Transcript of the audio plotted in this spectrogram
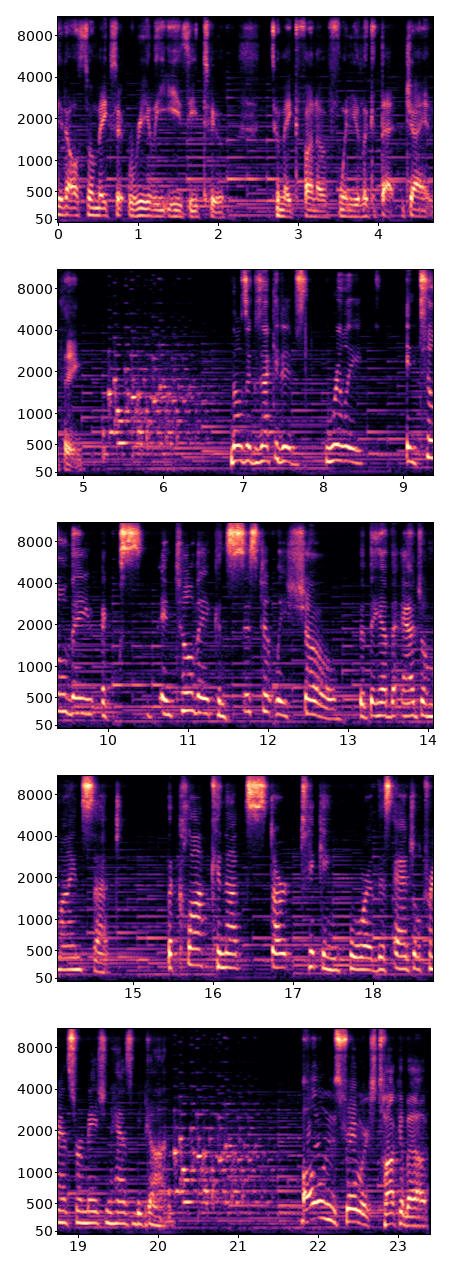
It also makes it really easy to to make fun of when you look at that giant thing. Those executives really, until they ex, until they consistently show that they have the agile mindset, the clock cannot start ticking for this agile transformation has begun. all of these frameworks talk about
